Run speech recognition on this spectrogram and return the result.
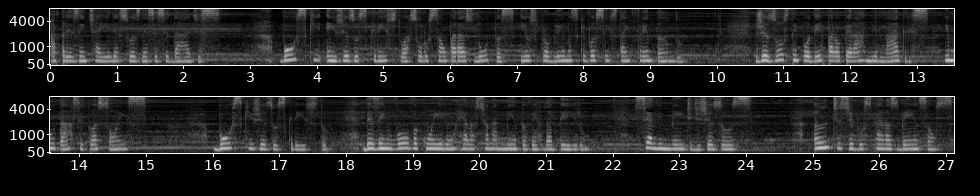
apresente a Ele as suas necessidades. Busque em Jesus Cristo a solução para as lutas e os problemas que você está enfrentando. Jesus tem poder para operar milagres e mudar situações. Busque Jesus Cristo. Desenvolva com Ele um relacionamento verdadeiro. Se alimente de Jesus. Antes de buscar as bênçãos,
